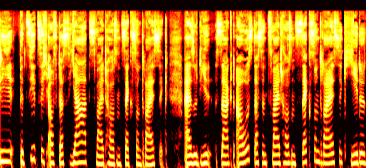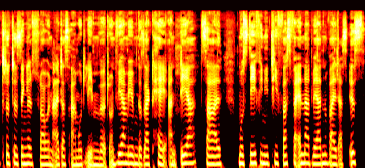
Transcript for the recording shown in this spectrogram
die bezieht sich auf das Jahr 2036. Also die sagt aus, dass in 2036 jede dritte Singlefrau in Altersarmut leben wird. Und wir haben eben gesagt, hey, an der Zahl muss definitiv was verändert werden, weil das ist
